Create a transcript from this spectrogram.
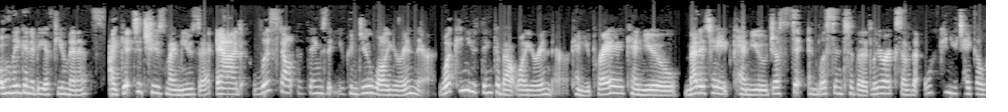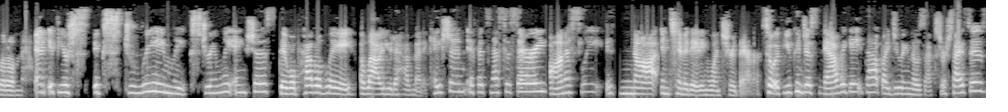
only going to be a few minutes. I get to choose my music and list out the things that you can do while you're in there. What can you think about while you're in there? Can you pray? Can you meditate? Can you just sit and listen to the lyrics of the, or can you take a little nap? And if you're extremely, extremely anxious, they will probably allow you to have medication if it's necessary. Honestly, it's not intimidating once you're there. So if you can just navigate that by doing those exercises,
